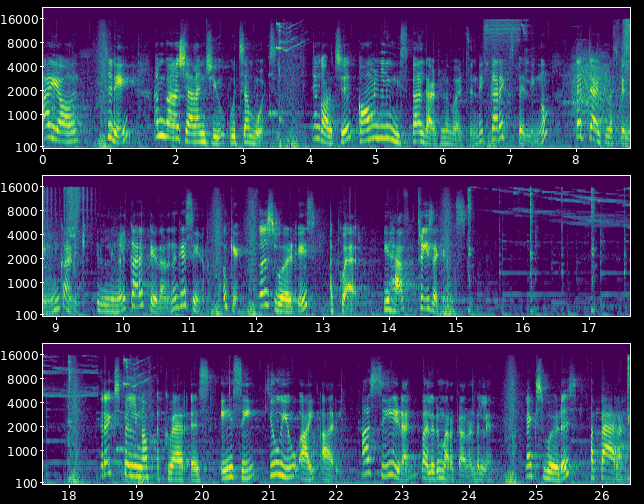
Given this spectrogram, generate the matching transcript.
Hi I'm gonna challenge you with some words ഞാൻ കുറച്ച് കോമൺലി മിസ്പെൽഡ് ആയിട്ടുള്ള വേർഡ്സിന്റെ കറക്റ്റ് സ്പെല്ലിങ്ങും തെറ്റായിട്ടുള്ള സ്പെല്ലിങ്ങും കാണിക്കും. ഇതിൽ നിങ്ങൾ കറക്റ്റ് ഏതാണെന്ന് ഗസ് ചെയ്യണം. Okay first word is acquire you have three seconds correct spelling of acquire is A C Q U I R E ആ സി ഇടാൻ പലരും മറക്കാറുണ്ടല്ലേ? Next word is apparent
